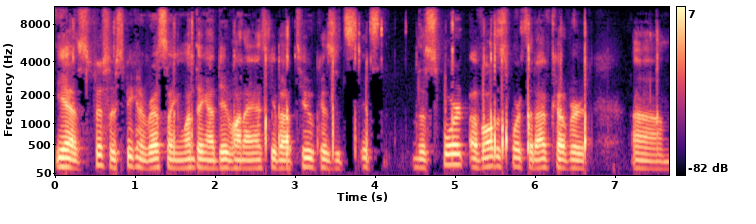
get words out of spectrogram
Yeah, especially speaking of wrestling, one thing I did want to ask you about too, because it's it's the sport of all the sports that I've covered um,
